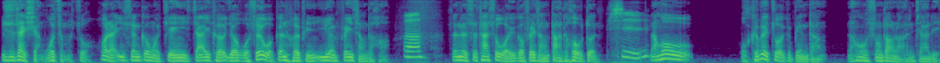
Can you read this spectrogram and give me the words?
一直在想我怎么做，后来医生跟我建议加一颗有我，所以我跟和平医院非常的好，嗯，真的是他是我一个非常大的后盾，是。然后我可不可以做一个便当，然后送到老人家里？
